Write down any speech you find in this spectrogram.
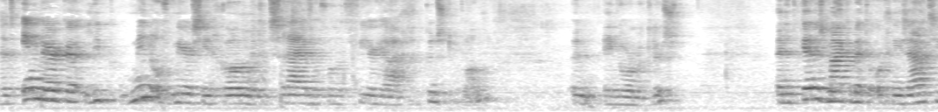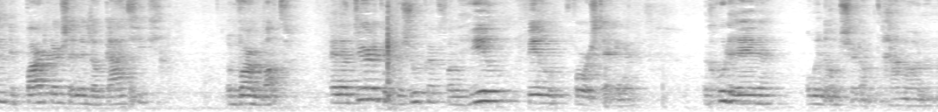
Het inwerken liep min of meer synchroon met het schrijven van het vierjarige kunstenplan. Een enorme klus. En het kennismaken met de organisatie, de partners en de locaties. Een warm bad. En natuurlijk het bezoeken van heel veel voorstellingen. Een goede reden om in Amsterdam te gaan wonen.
